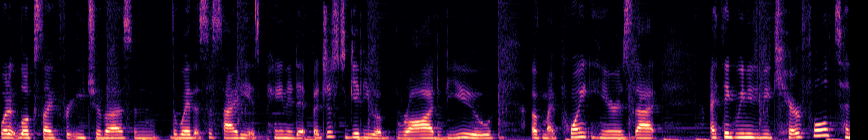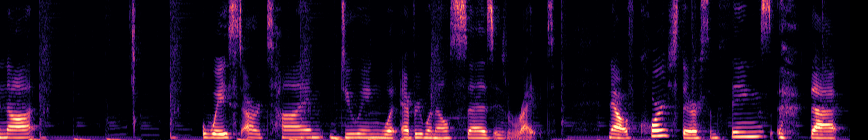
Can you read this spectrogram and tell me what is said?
what it looks like for each of us and the way that society has painted it. But just to give you a broad view of my point here, is that I think we need to be careful to not waste our time doing what everyone else says is right. Now, of course, there are some things that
